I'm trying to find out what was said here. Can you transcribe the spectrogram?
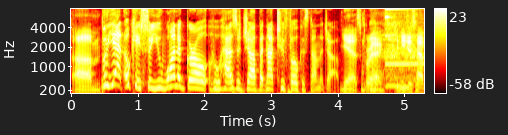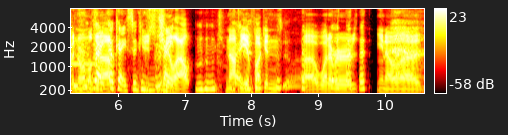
Um, But yet, okay, so you want a girl who has a job but not too focused on the job. Yes, correct. Can you just have a normal Right, job? okay, so can you you- just chill out, Mm-hmm. not be a fucking uh, whatever, you know, uh,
